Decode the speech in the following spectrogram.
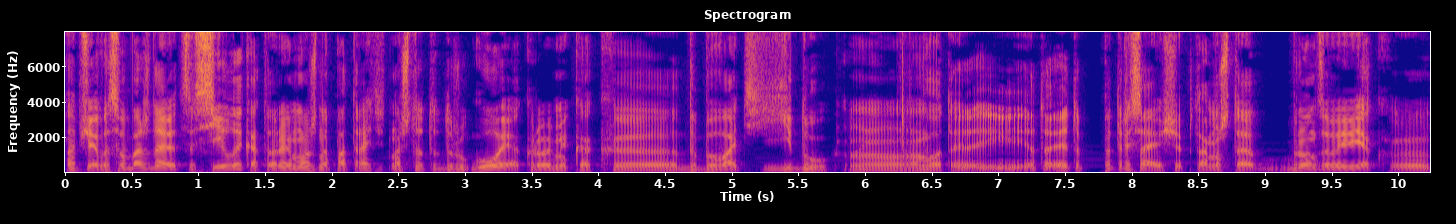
вообще высвобождаются силы, которые можно потратить на что-то другое, кроме как э, добывать еду. Вот, и это, это потрясающе, потому что бронзовый век э,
